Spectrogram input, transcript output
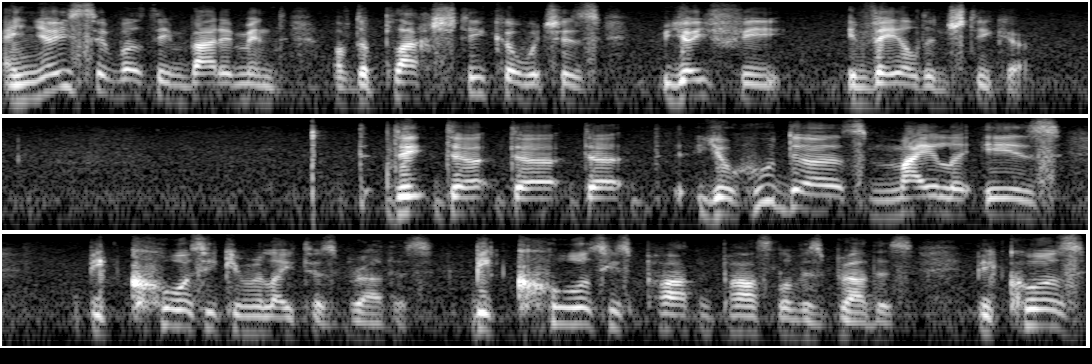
And Yosef was the embodiment of the Plach Shtika, which is Yoifi veiled in Shtika. The, the, the, the, Yehuda's Maila is because he can relate to his brothers, because he's part and parcel of his brothers, because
